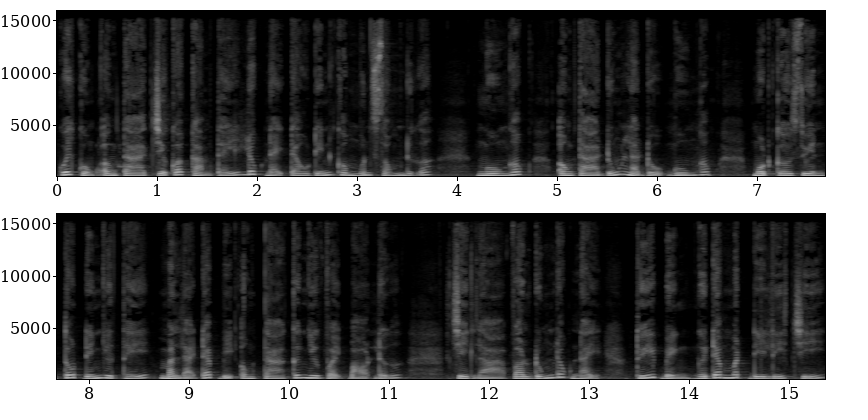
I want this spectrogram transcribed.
Cuối cùng ông ta chỉ có cảm thấy lúc này đau đến không muốn sống nữa. Ngu ngốc, ông ta đúng là đồ ngu ngốc. Một cơ duyên tốt đến như thế mà lại đã bị ông ta cứ như vậy bỏ lỡ. Chỉ là vào đúng lúc này, Thúy Bình, người đã mất đi lý trí,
